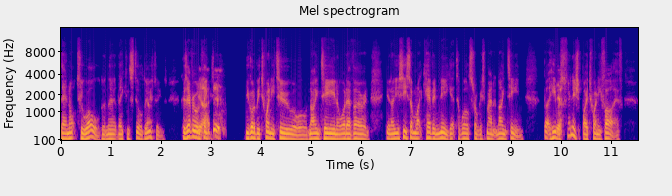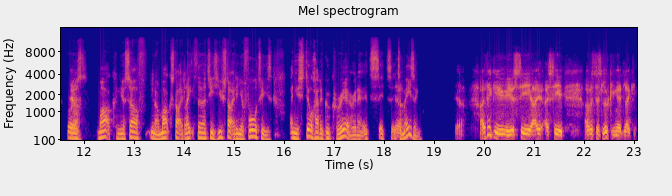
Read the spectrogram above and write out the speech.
they're not too old and they they can still do things. Because everyone yeah, thinks you've got to be 22 or 19 or whatever. And you know, you see someone like Kevin Nee get to World's Strongest Man at 19, but he was finished by 25. Whereas Mark and yourself, you know, Mark started late 30s, you started in your 40s, and you still had a good career in it. It's it's it's amazing. Yeah, I think you, you see, I, I see, I was just looking at like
